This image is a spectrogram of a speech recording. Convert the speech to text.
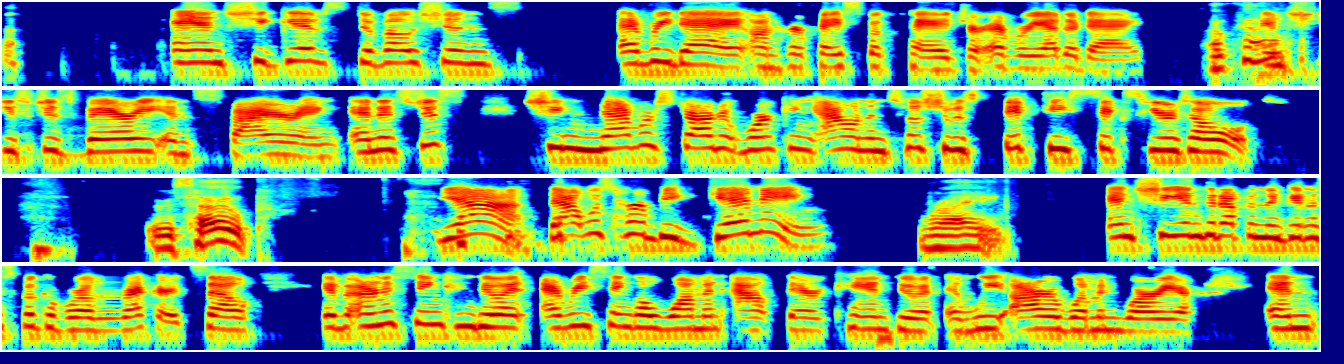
and she gives devotions every day on her Facebook page or every other day. Okay. And she's just very inspiring. And it's just, she never started working out until she was 56 years old. There's hope. yeah, that was her beginning. Right. And she ended up in the Guinness Book of World Records. So if Ernestine can do it, every single woman out there can do it. And we are a women warrior. And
